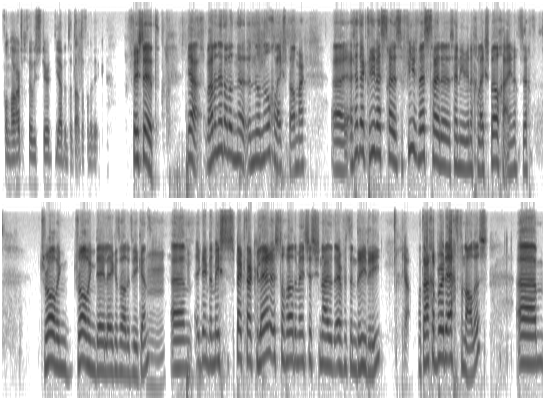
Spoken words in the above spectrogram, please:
van harte gefeliciteerd. Jij bent de tatel van de week. Gefeliciteerd. Ja, we hadden net al een, eh, een 0-0 gelijkspel, maar eh, er zijn eigenlijk drie wedstrijden, vier wedstrijden zijn hier in een gelijkspel geëindigd. Het is echt drawing, drawing day leek het wel dit weekend. Mhm. Ehm, ik denk de meest spectaculaire is toch wel de Manchester United Everton 3-3. Ja. Want daar gebeurde echt van alles. Ehm,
